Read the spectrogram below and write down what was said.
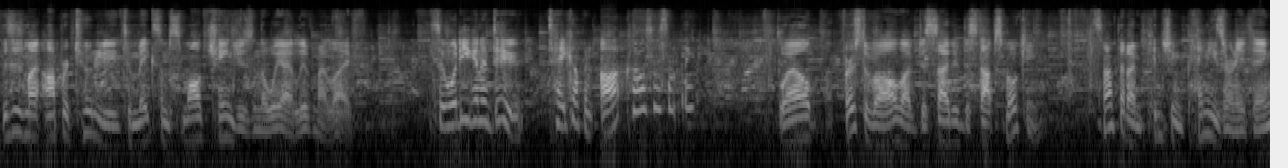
This is my opportunity to make some small changes in the way I live my life. So, what are you going to do? Take up an art class or something? Well, first of all, I've decided to stop smoking. It's not that I'm pinching pennies or anything,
